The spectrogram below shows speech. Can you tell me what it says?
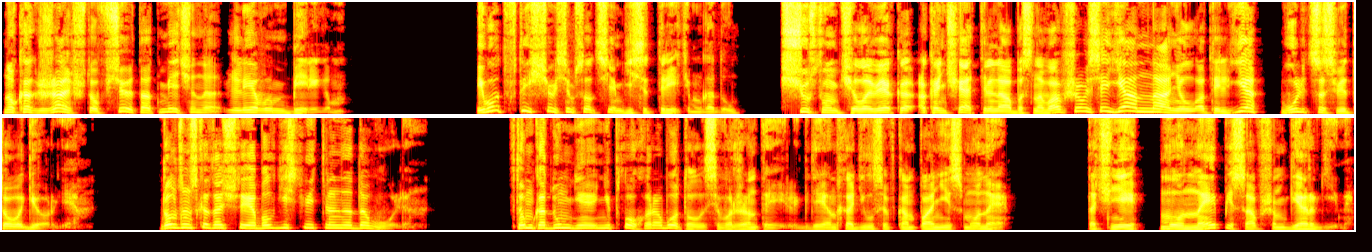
но как жаль, что все это отмечено левым берегом. И вот в 1873 году, с чувством человека, окончательно обосновавшегося, я нанял ателье в улице Святого Георгия. Должен сказать, что я был действительно доволен. В том году мне неплохо работалось в Аржантейле, где я находился в компании с Моне, точнее, Моне, писавшим Георгины.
